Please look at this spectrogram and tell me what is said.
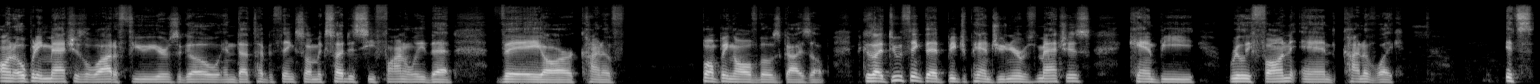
on opening matches a lot a few years ago and that type of thing. So I'm excited to see finally that they are kind of bumping all of those guys up because I do think that Big Japan Juniors matches can be really fun and kind of like it's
